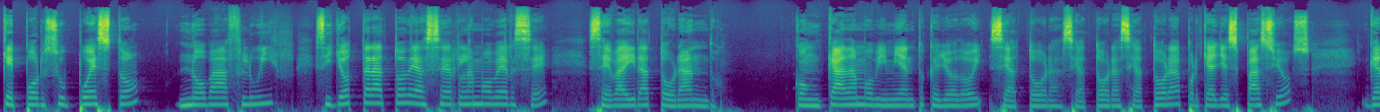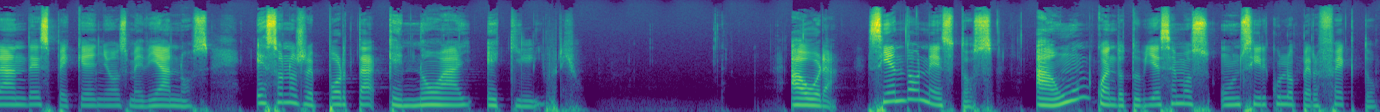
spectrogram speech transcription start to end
que por supuesto no va a fluir. Si yo trato de hacerla moverse, se va a ir atorando. Con cada movimiento que yo doy, se atora, se atora, se atora, porque hay espacios grandes, pequeños, medianos. Eso nos reporta que no hay equilibrio. Ahora, siendo honestos, aun cuando tuviésemos un círculo perfecto,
